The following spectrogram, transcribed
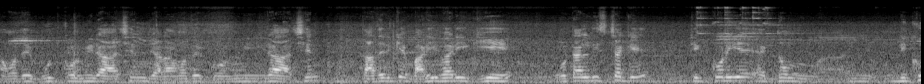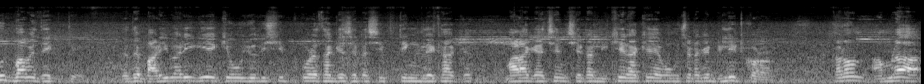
আমাদের বুথ কর্মীরা আছেন, যারা আমাদের কর্মীরা আছেন, তাদেরকে বাড়ি বাড়ি গিয়ে ভোটার লিস্টটাকে ঠিক করিয়ে একদম নিখুঁতভাবে দেখতে। যাতে বাড়ি বাড়ি গিয়ে কেউ যদি শিফট করে থাকে, সেটা শিফটিং লেখাকে মারা গেছেন, সেটা লিখে রাখে এবং সেটাকে ডিলিট করানো। কারণ আমরা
